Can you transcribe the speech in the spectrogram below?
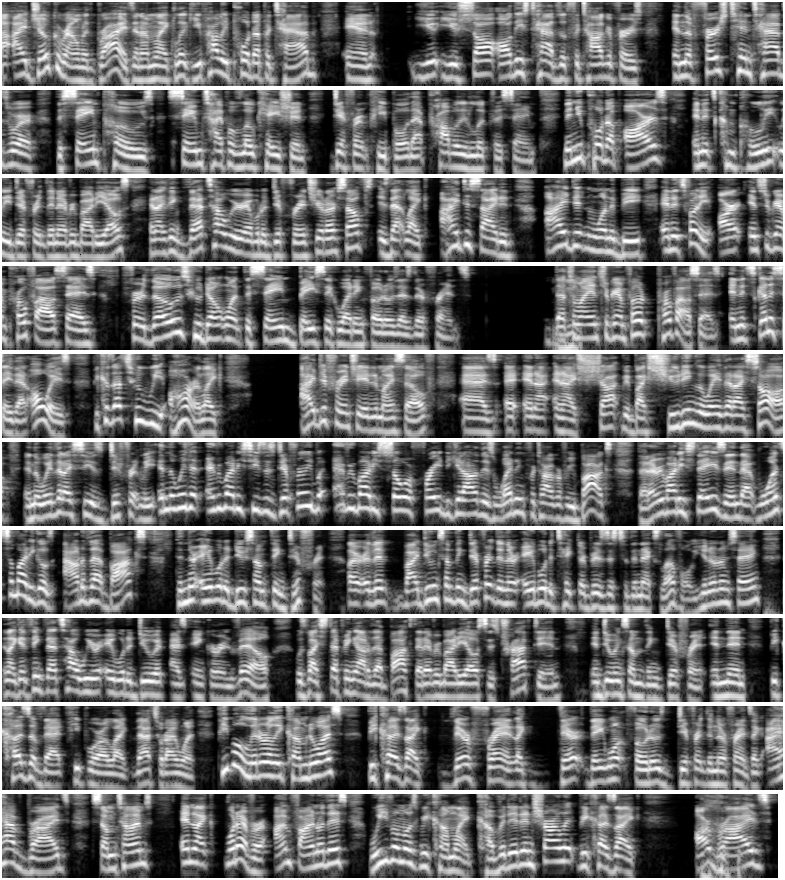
I, joke around with brides and I'm like, look, you probably pulled up a tab and you you saw all these tabs with photographers and the first 10 tabs were the same pose same type of location different people that probably look the same. Then you pulled up ours and it's completely different than everybody else and i think that's how we were able to differentiate ourselves is that like i decided i didn't want to be and it's funny our instagram profile says for those who don't want the same basic wedding photos as their friends That's mm-hmm. what my Instagram photo profile says. And it's going to say that always because that's who we are. Like I differentiated myself as and I and I shot by shooting the way that I saw and the way that I see is differently and the way that everybody sees is differently but everybody's so afraid to get out of this wedding photography box that everybody stays in that once somebody goes out of that box then they're able to do something different. Or that by doing something different then they're able to take their business to the next level. You know what I'm saying? And like I think that's how we were able to do it as Anchor and Veil was by stepping out of that box that everybody else is trapped in and doing something different. And then because of that people are like that's what what I want. People literally come to us because like their friend, like they're they want photos different than their friends. Like I have brides sometimes, and like whatever, I'm fine with this. We've almost become like coveted in Charlotte because like our brides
